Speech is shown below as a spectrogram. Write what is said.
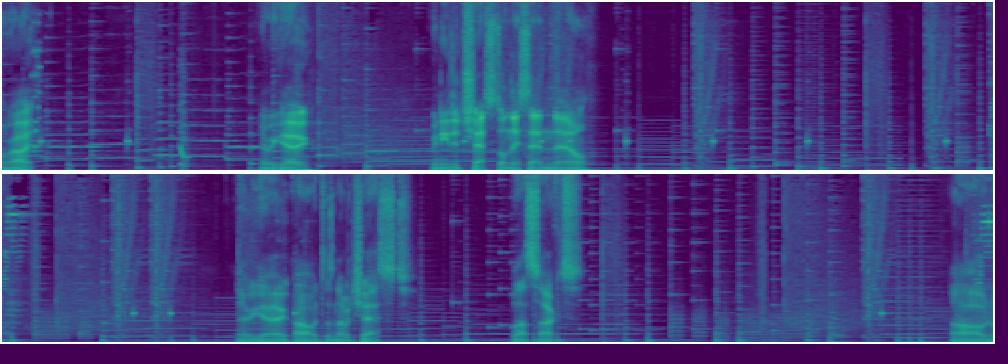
all right. There we go. We need a chest on this end now. There we go. Oh, it doesn't have a chest. Well, that sucks. Oh,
